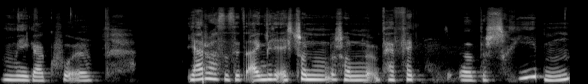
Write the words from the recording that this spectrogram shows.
Mega cool. Ja, du hast es jetzt eigentlich echt schon, schon perfekt äh, beschrieben.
